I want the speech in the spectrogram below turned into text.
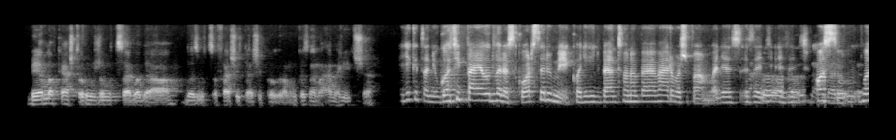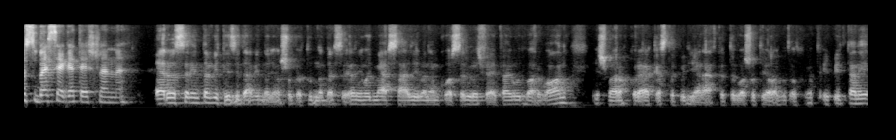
bérlakást a Rózsa utcába, de, a, de az utcafásítási programunk az nem áll meg így se. Egyébként a nyugati pályaudvar az korszerű még, hogy így bent van a belvárosban? Vagy ez, ez egy, ez egy hosszú, hosszú beszélgetés lenne? Erről szerintem Vitézi Dávid nagyon sokat tudna beszélni, hogy már száz éve nem korszerű, hogy fejpályaudvar van, és már akkor elkezdtek ugye ilyen átkötő vasúti alagutakat építeni.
